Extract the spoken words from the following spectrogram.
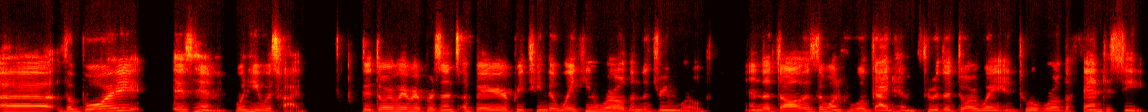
Uh, the boy is him when he was five. The doorway represents a barrier between the waking world and the dream world, and the doll is the one who will guide him through the doorway into a world of fantasy.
